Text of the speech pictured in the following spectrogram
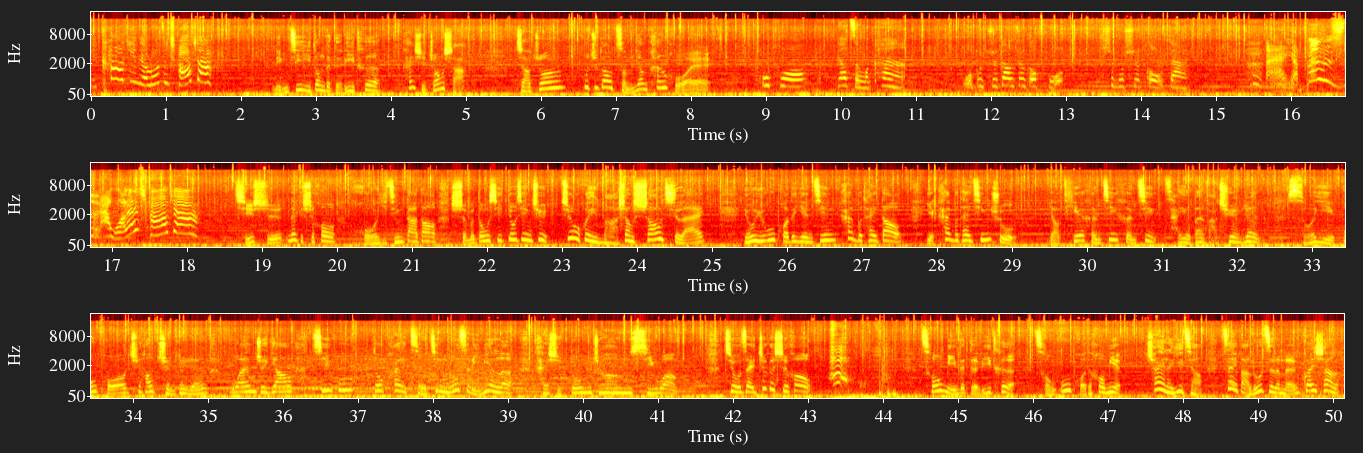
你靠近点炉子瞧瞧。”灵机一动的葛丽特开始装傻。假装不知道怎么样看火。哎，巫婆要怎么看？我不知道这个火是不是够大。哎呀，笨死了！我来瞧瞧。其实那个时候火已经大到什么东西丢进去就会马上烧起来。由于巫婆的眼睛看不太到，也看不太清楚，要贴很近很近才有办法确认，所以巫婆只好整个人弯着腰，几乎都快走进炉子里面了，开始东张西望。就在这个时候。聪明的葛丽特从巫婆的后面踹了一脚，再把炉子的门关上。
